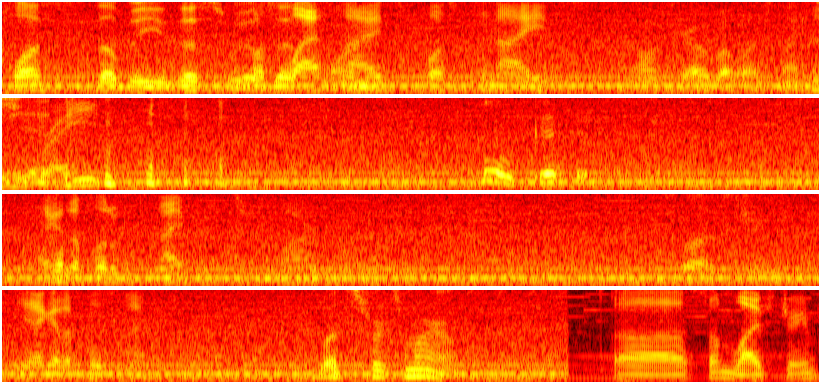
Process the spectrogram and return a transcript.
Plus, there'll be this week. Plus this last one. night's, plus tonight's. Oh, I forgot about last night's shit. Right. oh, goodness. I gotta upload them tonight for tomorrow. It's a live stream. Yeah, I gotta upload tonight. What's for tomorrow? Uh, some live stream.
